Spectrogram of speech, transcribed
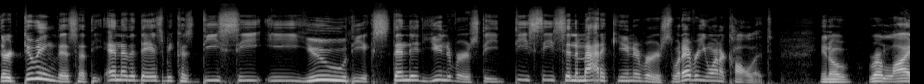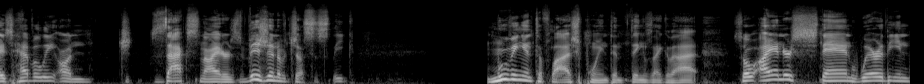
they're doing this at the end of the day is because DCEU, the extended universe, the DC cinematic universe, whatever you want to call it, you know, relies heavily on J- Zack Snyder's vision of Justice League moving into Flashpoint and things like that. So I understand where the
